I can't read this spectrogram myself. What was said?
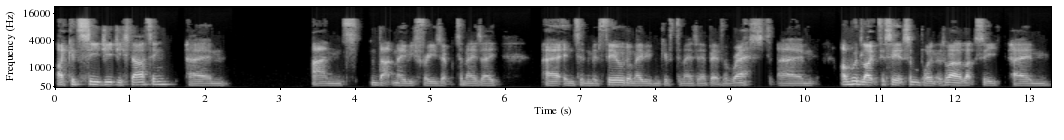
I could see Djidji starting, um, and that maybe frees up Tameze uh, into the midfield, or maybe even give Tameze a bit of a rest. Um, I would like to see at some point as well. I'd like to see um,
